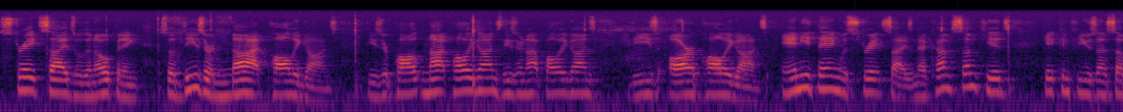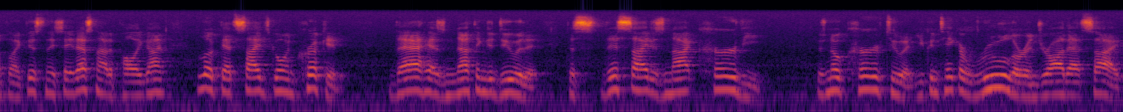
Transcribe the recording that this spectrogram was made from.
straight sides with an opening. So these are not polygons. These are poly not polygons. These are not polygons. These are polygons. Anything with straight sides. Now, come some kids get confused on something like this and they say, that's not a polygon. Look, that side's going crooked. That has nothing to do with it. This, this side is not curvy. There's no curve to it. You can take a ruler and draw that side.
